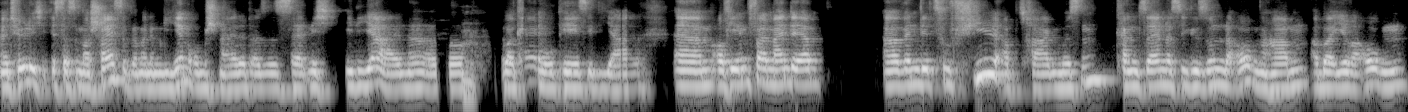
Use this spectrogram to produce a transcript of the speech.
natürlich ist das immer scheiße, wenn man im Gehirn rumschneidet. Also es ist halt nicht ideal. Ne? Also, hm. Aber keine OP ist ideal. Ähm, auf jeden Fall meinte er, äh, wenn wir zu viel abtragen müssen, kann es sein, dass sie gesunde Augen haben, aber ihre Augen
